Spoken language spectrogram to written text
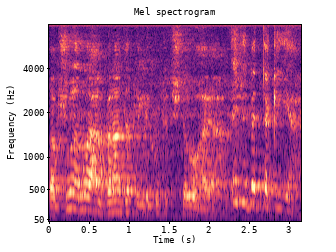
طيب شو أنواع البنادق اللي كنتوا تشتروها يا حاج؟ اللي بدك إياها.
